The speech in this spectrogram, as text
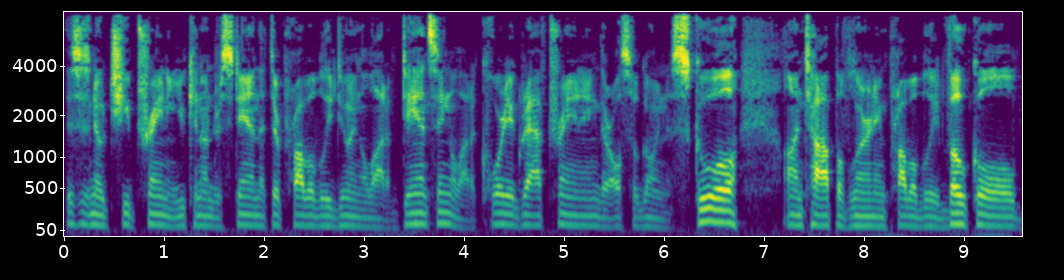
this is no cheap training. You can understand that they're probably doing a lot of dancing, a lot of choreographed training. They're also going to school on top of learning probably vocal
